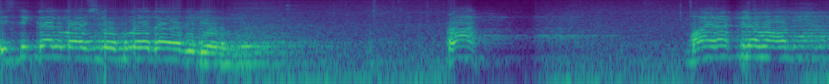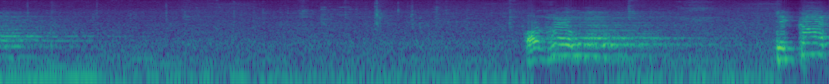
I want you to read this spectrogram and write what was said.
İstiklal Marşı'nı okumaya davet ediyorum. Rahat. Bayrak pilavı al. Hazır ol. Dikkat.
